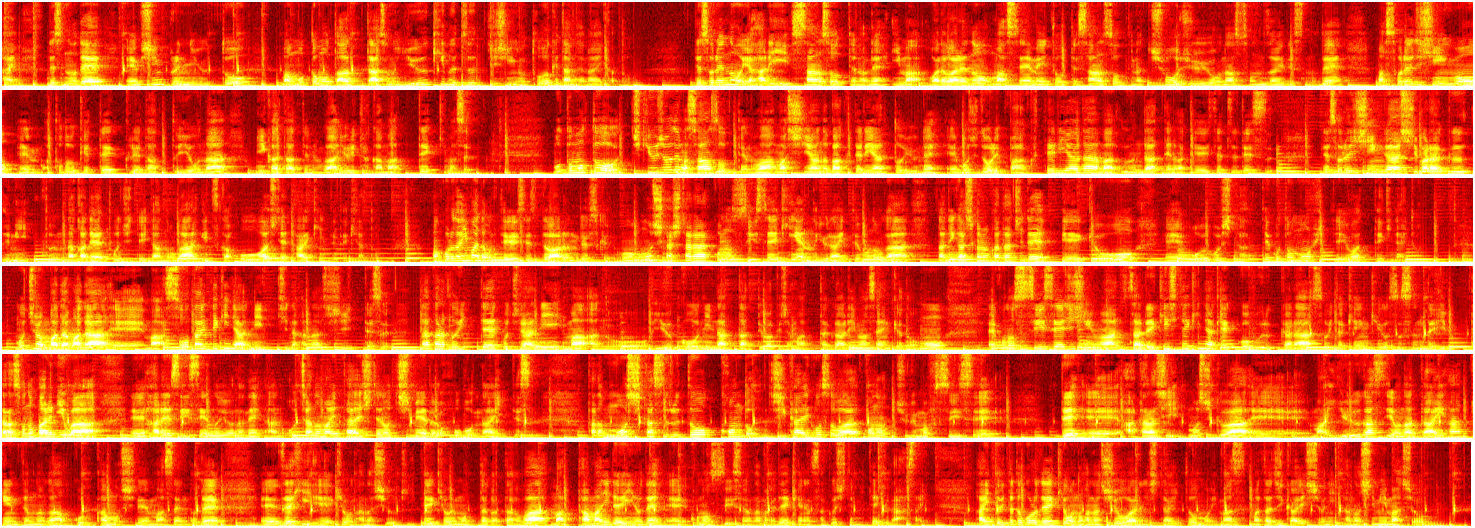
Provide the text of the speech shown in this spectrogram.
はい、ですので、えー、シンプルに言うともともとあったその有機物自身を届けたんじゃないかと。でそれのやはり酸素っていうのはね今我々のま生命にとって酸素っていうのは超重要な存在ですので、まあ、それ自身を、え、ま届けてくれたというような見方っていうのがより高まってきます。もともと地球上での酸素っていうのは、まあ、シアノバクテリアというね文字通りバクテリアがまあ生んだっていうのが定説です。でそれ自身がしばらく海の中で閉じていたのがいつか飽和して大気に出てきたと、まあ、これが今でも定説ではあるんですけどももしかしたらこの水星起源の由来というものが何がしかの形で影響を、え、及ぼしたっていうことも否定はできないと。もちろんまだまだ、えー、まあ、相対的にはニッチな話です。だからといってこちらに、まあ、あの有効になったっていうわけじゃ全くありませんけども、えこの彗星自身は実は歴史的には結構古くからそういった研究が進んでいる。ただその割には、えー、ハレー彗星のようなねあのお茶の間に対しての知名度がほぼないんです。ただもしかすると今度次回こそはこのチュルモフ彗星で、えー、新しいもしくは、えー、まあ、揺るがすような大発見というものが起こるかもしれませんので、えー、ぜひ、え今日の話を聞いて興味持った方は、まあ、たまにでいいので、えこの水星の名前で検索してみてください。はい、といったところで今日の話を終わりにしたいと思います。また次回一緒に楽しみましょう。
